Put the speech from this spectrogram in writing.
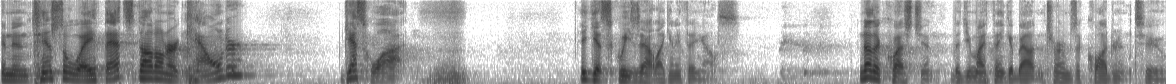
in an intentional way, if that's not on our calendar, guess what? It gets squeezed out like anything else. Another question that you might think about in terms of quadrant two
